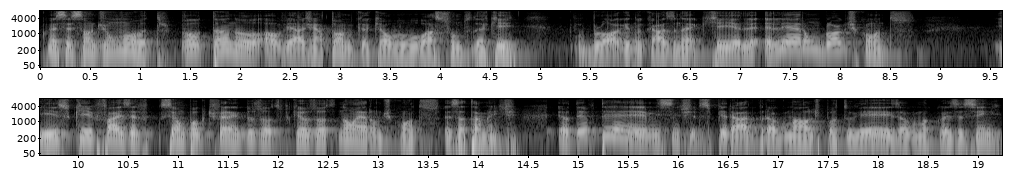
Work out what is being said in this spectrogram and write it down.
com exceção de um ou outro. Voltando ao Viagem Atômica, que é o, o assunto daqui, o blog, no caso, né? Que ele, ele era um blog de contos. E isso que faz ele ser um pouco diferente dos outros, porque os outros não eram de contos, exatamente. Eu devo ter me sentido inspirado por alguma aula de português, alguma coisa assim.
